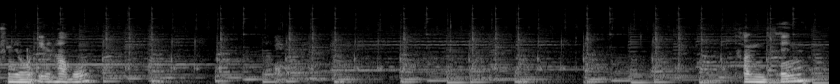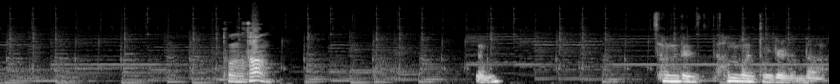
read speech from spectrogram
중요 1 하고 전진 동상 음? 상대 한 번 동결된다.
